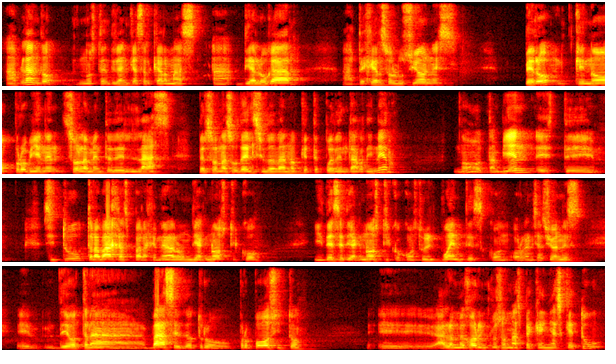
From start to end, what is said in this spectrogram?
hablando nos tendrían que acercar más a dialogar, a tejer soluciones, pero que no provienen solamente de las personas o del ciudadano que te pueden dar dinero. ¿no? También, este, si tú trabajas para generar un diagnóstico y de ese diagnóstico construir puentes con organizaciones eh, de otra base, de otro propósito, eh, a lo mejor incluso más pequeñas que tú,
